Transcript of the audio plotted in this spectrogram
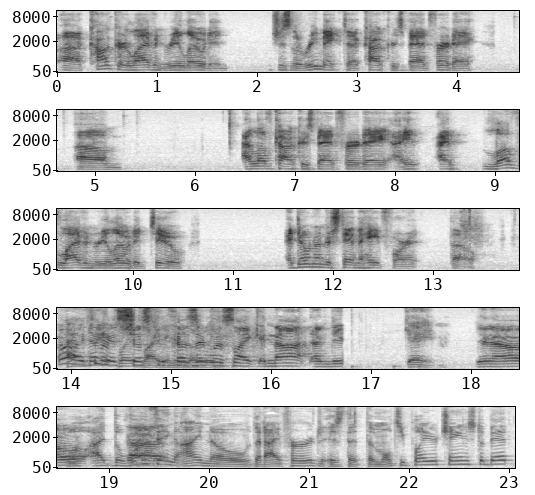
uh, Conker Live and Reloaded, which is the remake to Conker's Bad Fur Day. Um, I love Conker's Bad Fur Day. I I love Live and Reloaded too. I don't understand the hate for it though. Oh, I I've think it's just Light and because it was like not a new game. You know? Well, I, the one Uh, thing I know that I've heard is that the multiplayer changed a bit,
